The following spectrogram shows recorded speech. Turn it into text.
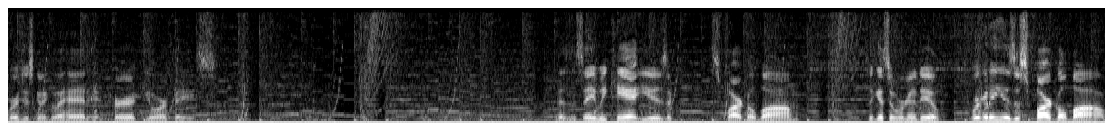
We're just to go ahead and hurt your face. Doesn't say we can't use a sparkle bomb. So guess what we're to do? We're to use a sparkle bomb.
